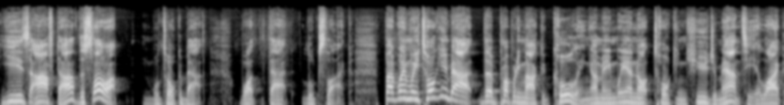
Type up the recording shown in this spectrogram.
years after the slow up. We'll talk about what that looks like. But when we're talking about the property market cooling, I mean, we are not talking huge amounts here. Like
